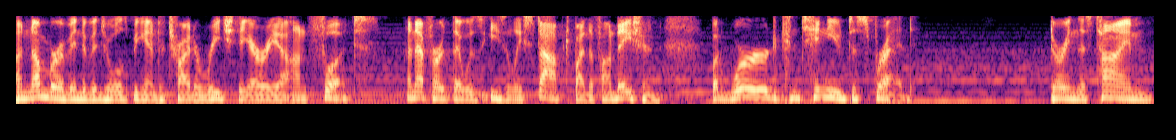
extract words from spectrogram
A number of individuals began to try to reach the area on foot, an effort that was easily stopped by the Foundation, but word continued to spread. During this time,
